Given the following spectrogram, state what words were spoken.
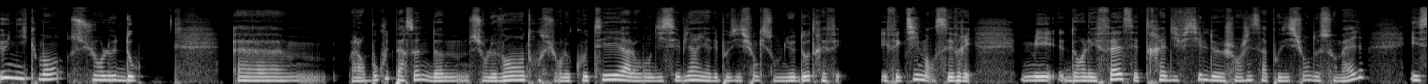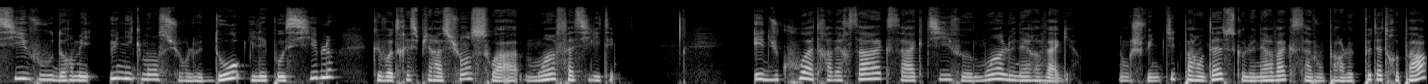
uniquement sur le dos. Euh, alors beaucoup de personnes dorment sur le ventre ou sur le côté, alors on dit c'est bien, il y a des positions qui sont mieux, d'autres effets. Effectivement, c'est vrai. Mais dans les faits, c'est très difficile de changer sa position de sommeil. Et si vous dormez uniquement sur le dos, il est possible que votre respiration soit moins facilitée. Et du coup, à travers ça, que ça active moins le nerf vague. Donc je fais une petite parenthèse parce que le nerf vague ça vous parle peut-être pas.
